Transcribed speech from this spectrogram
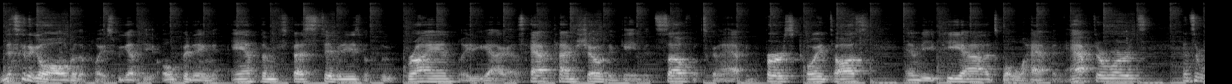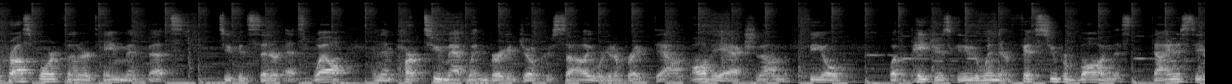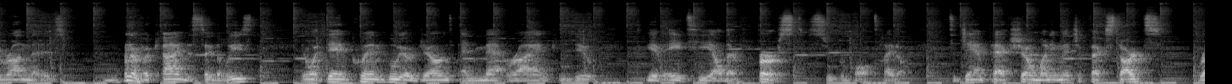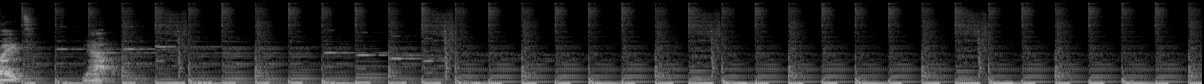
And it's going to go all over the place. We got the opening anthem festivities with Luke Bryan, Lady Gaga's halftime show, the game itself, what's going to happen first, coin toss, MVP odds, what will happen afterwards, and some cross sports entertainment bets to consider as well. And then part two, Matt Wittenberg and Joe Crisali, we're going to break down all the action on the field, what the Patriots can do to win their fifth Super Bowl in this dynasty run that is one of a kind to say the least and what Dan Quinn, Julio Jones, and Matt Ryan can do to give ATL their first Super Bowl title. It's a jam packed show. Money Mitch Effect starts right now.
